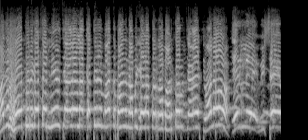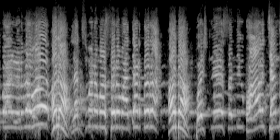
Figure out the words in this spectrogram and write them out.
ಮೊದಲು ಹೋತಿನ ಗತ್ತ ನೀವು ಜಗಳ ಹೇಳಕತ್ತೀರಿ ಮತ್ತೆ ಬಂದು ನಮಗೆ ಹೇಳತ್ತಾರ ನಮ್ಮ ಅರ್ಥ ಜಗಳ ನಾವು? ಇರ್ಲಿ ವಿಷಯ ಬಾಳ ನಡೆದಾವ. ಅದ ಲಕ್ಷ್ಮಣ ಮಾಸ್ತರ ಮಾತಾಡ್ತಾರ. ಅದ ಫಸ್ಟ್ನೇ ಸಂಧಿಗೆ ಬಹಳ ಚಂದ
